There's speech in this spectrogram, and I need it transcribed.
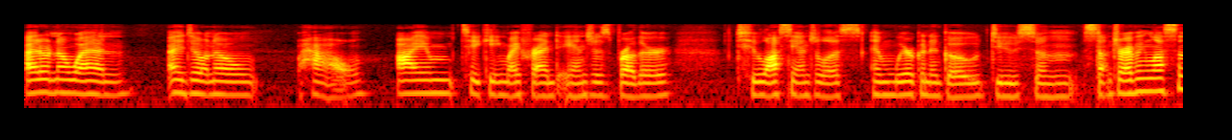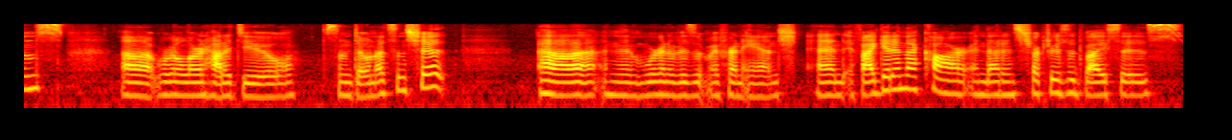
I don't know when, I don't know how. I am taking my friend Angie's brother to Los Angeles and we're going to go do some stunt driving lessons. Uh, we're going to learn how to do some donuts and shit. Uh, and then we're going to visit my friend Ange. And if I get in that car and that instructor's advice is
